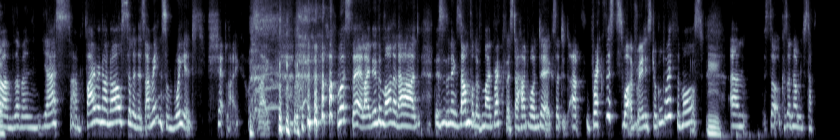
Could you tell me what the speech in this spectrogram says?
Yeah. I'm living, yes, I'm firing on all cylinders. I'm eating some weird shit like it's like must say, like the other morning I had this is an example of my breakfast I had one day because I did uh, breakfast's what I've really struggled with the most. Mm, Um, so because I normally just have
